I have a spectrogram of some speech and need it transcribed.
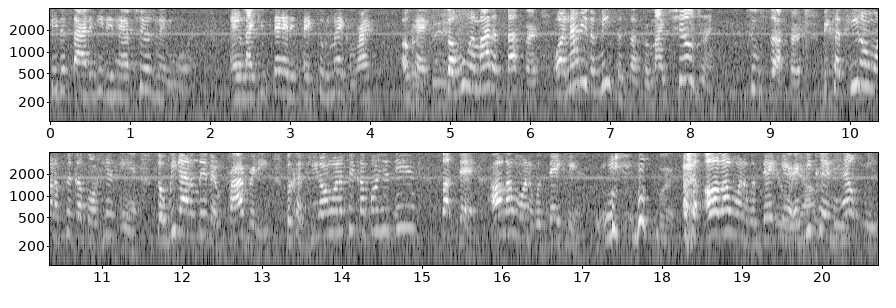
he decided he didn't have children anymore. And like you said, it takes two to make them, right? Okay, so who am I to suffer, or not even me to suffer, my children to suffer because he don't want to pick up on his end. So we got to live in poverty because he don't want to pick up on his end. Fuck that. All I wanted was daycare. All I wanted was daycare, and he couldn't help me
